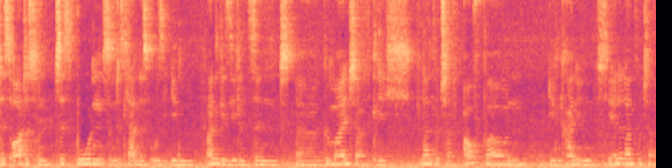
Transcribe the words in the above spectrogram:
des Ortes und des Bodens und des Landes, wo sie eben angesiedelt sind, äh, gemeinschaftlich Landwirtschaft aufbauen, eben keine industrielle Landwirtschaft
